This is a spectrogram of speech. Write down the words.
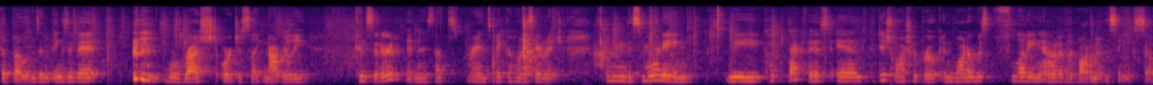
the bones and things of it were rushed or just like not really considered. Goodness, that's Ryan's big cajona sandwich. And this morning we cooked breakfast and the dishwasher broke and water was flooding out of the bottom of the sink. So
